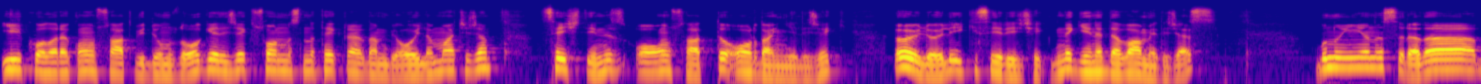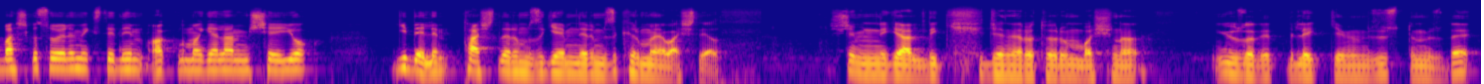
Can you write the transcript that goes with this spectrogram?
İlk olarak 10 saat videomuzda o gelecek. Sonrasında tekrardan bir oylama açacağım. Seçtiğiniz o 10 saatte oradan gelecek. Öyle öyle iki seri şeklinde gene devam edeceğiz. Bunun yanı sıra da başka söylemek istediğim aklıma gelen bir şey yok. Gidelim taşlarımızı gemlerimizi kırmaya başlayalım. Şimdi geldik jeneratörün başına. 100 adet bilek gemimiz üstümüzde.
